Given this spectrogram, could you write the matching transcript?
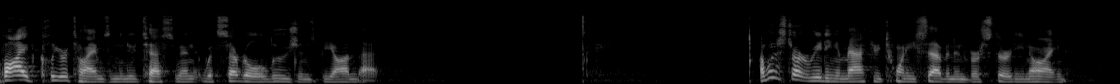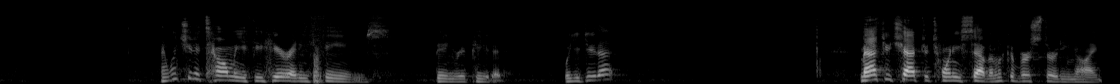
five clear times in the New Testament with several allusions beyond that. I want to start reading in Matthew 27 and verse 39. I want you to tell me if you hear any themes being repeated. Will you do that? Matthew chapter 27, look at verse 39.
